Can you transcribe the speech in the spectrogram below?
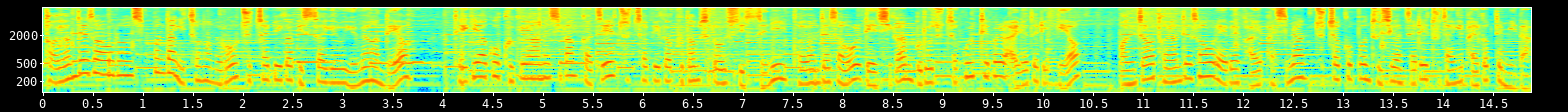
더 현대서울은 10분당 2,000원으로 주차비가 비싸기로 유명한데요. 대기하고 구경하는 시간까지 주차비가 부담스러울 수 있으니 더현대 서울 4시간 무료 주차 꿀팁을 알려드릴게요. 먼저 더현대 서울 앱에 가입하시면 주차 쿠폰 2시간짜리 2장이 발급됩니다.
